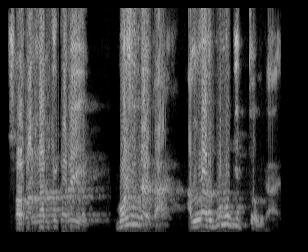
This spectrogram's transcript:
সব আল্লাহর কি করে? মহিমা গায় আল্লাহর গুণকীর্তন গায়।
